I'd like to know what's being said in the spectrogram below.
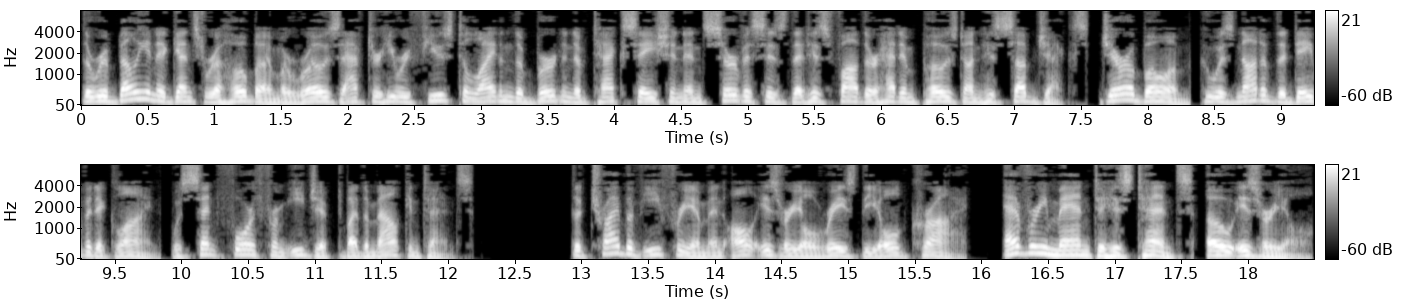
The rebellion against Rehoboam arose after he refused to lighten the burden of taxation and services that his father had imposed on his subjects. Jeroboam, who was not of the Davidic line, was sent forth from Egypt by the malcontents. The tribe of Ephraim and all Israel raised the old cry, Every man to his tents, O Israel!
